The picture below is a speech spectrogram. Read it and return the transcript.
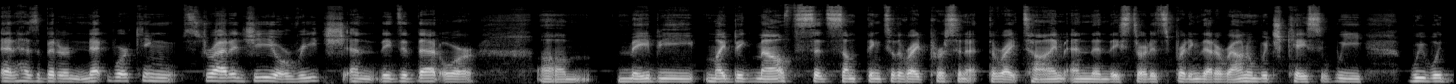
and has a better networking strategy or reach, and they did that, or um, maybe my big mouth said something to the right person at the right time and then they started spreading that around in which case we we would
